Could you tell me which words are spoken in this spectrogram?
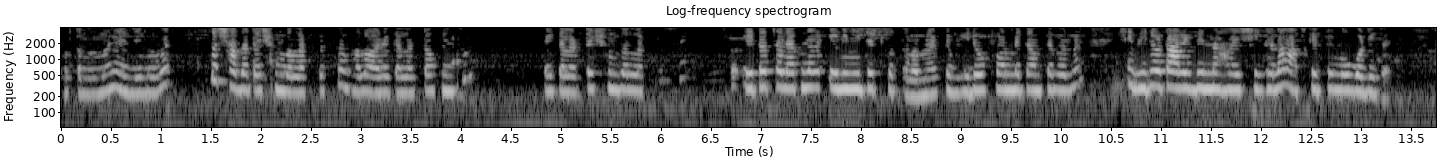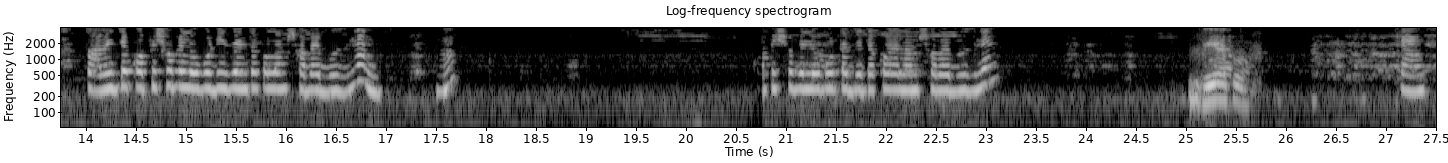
করতে পারবেন, এই যেভাবে। তো সাদাটাই সুন্দর লাগতেছে, ভালো, আর এই কালারটাও কিন্তু, এই কালারটাই সুন্দর লাগতেছে। তো এটা চাইলে আপনারা এনিমেটেড করতে পারবেন, একটা ভিডিও ফর্মেটে আনতে পারবেন। সেই ভিডিওটা আরেকদিন না হয় শিখালাম, আজকে একটু লোগো ডিজাইন তো আমি যে কফি শপে লোগো ডিজাইনটা করলাম, সবাই বুঝলেন? হুম? কফি শপের লোগোটা যেটা করালাম সবাই বুঝলেন? জি আপু। থ্যাঙ্কস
